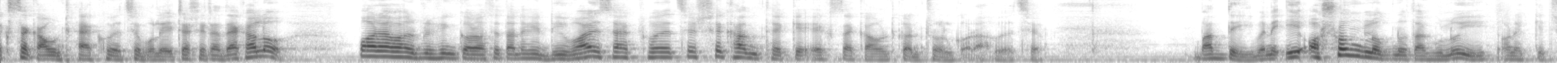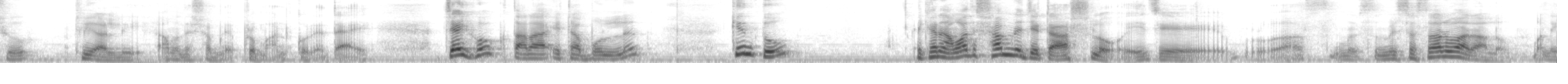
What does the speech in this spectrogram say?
এক্স অ্যাকাউন্ট হ্যাক হয়েছে বলে এটা সেটা দেখাল। পরে আবার ব্রিফিং করা হচ্ছে তার নাকি ডিভাইস হ্যাক হয়েছে, সেখান থেকে এক্স অ্যাকাউন্ট কন্ট্রোল করা হয়েছে। বাদ দেই মানে এই অসংলগ্নতাগুলোই অনেক কিছু ক্লিয়ারলি আমাদের সামনে প্রমাণ করে দেয়। যাই হোক, তারা এটা বললেন। কিন্তু এখানে আমাদের সামনে যেটা আসলো, এই যে মিস্টার সরওয়ার আলম মানে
